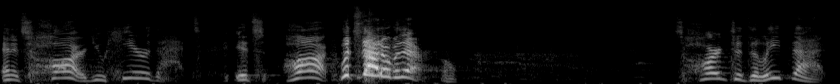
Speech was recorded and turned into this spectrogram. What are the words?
And it's hard. You hear that. It's hard. What's that over there? Oh. It's hard to delete that.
